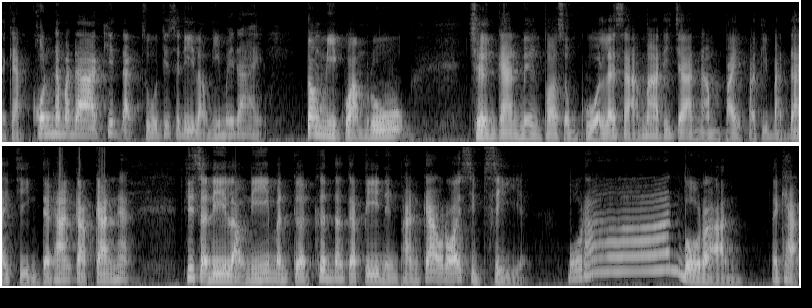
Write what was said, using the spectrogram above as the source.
นะครับคนธรรมดาคิดดักสูตรทฤษฎีเหล่านี้ไม่ได้ ต้องมีความรู้เชิงการเมืองพอสมควร และสามารถที่จะนำไปปฏิบัติได้จริง แต่ทางกลับกันฮะทฤษฎีเหล่านี้มันเกิดขึ้นตั้งแต่ปี 1914 โบราณโบราณนะครับ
